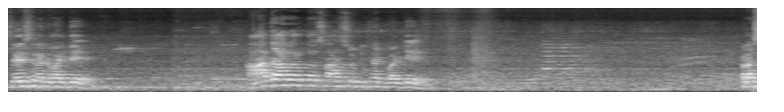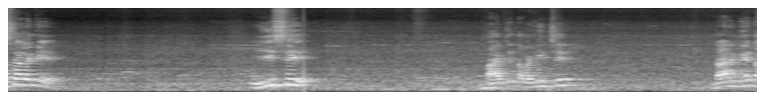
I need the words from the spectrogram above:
చేసినటువంటి ఆధారాలతో సహా చూపించినటువంటి ప్రశ్నలకి ఈసీ బాధ్యత వహించి దాని మీద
